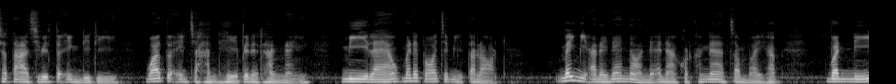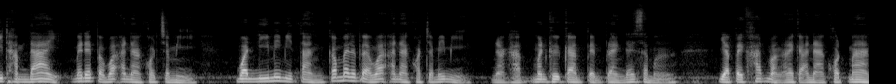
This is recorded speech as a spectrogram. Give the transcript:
ชะตาชีวิตตัวเองดีๆ ว่าตัวเองจะหันเหไปในทางไหน มีแล้วไม่ได้แปลว่าจะมีตลอด ไม่มีอะไรแน่นอนในอนาคตข้างหน้าจำไว้ครับ วันนี้ทำได้ไม่ได้แปลว่าอนาคตจะมี วันนี้ไม่มีตังก็ไม่ได้แปลว่าอนาคตจะไม่มีนะครับ มันคือการเปลี่ยนแปลงได้เสมอ อย่าไปคาดหวังอะไรกับอนาคตมาก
